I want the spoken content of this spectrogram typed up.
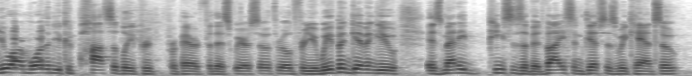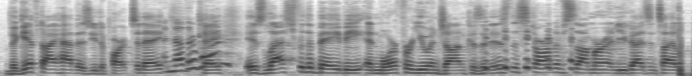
you are more than you could possibly pre- prepared for this. We are so thrilled for you. We've been giving you as many pieces of advice and gifts as we can. So the gift I have as you depart today, Another okay, one? is less for the baby and more for you and John because it is the start of summer and you guys entitled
